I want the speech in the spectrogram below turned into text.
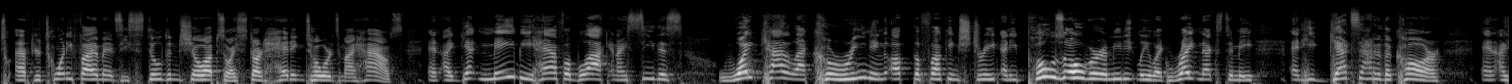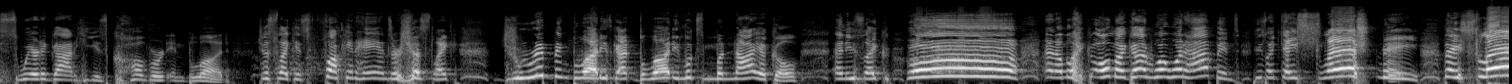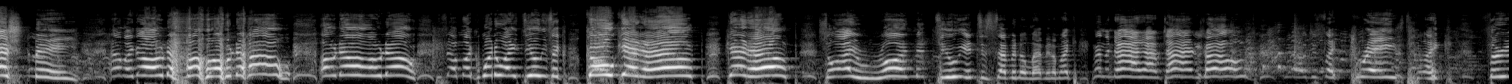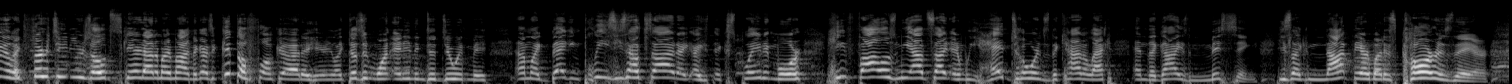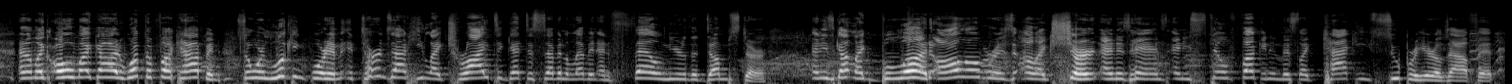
T- after 25 minutes he still didn't show up so i start heading towards my house and i get maybe half a block and i see this white cadillac careening up the fucking street and he pulls over immediately like right next to me and he gets out of the car and I swear to God, he is covered in blood. Just like his fucking hands are just like dripping blood. He's got blood. He looks maniacal. And he's like, ah! And I'm like, oh my God, what, what happened? He's like, they slashed me. They slashed me. And I'm like, oh no, oh no, oh no, oh no. I'm like, what do I do? He's like, go get help, get help. So I run to into 7-Eleven. I'm like, I'm tired, old. You know, just like crazed, like 30, like 13 years old, scared out of my mind. The guy's like, get the fuck out of here. He like doesn't want anything to do with me. And I'm like begging, please, he's outside. I, I explain it more. He follows me outside and we head towards the Cadillac and the guy's missing. He's like not there, but his car is there. And I'm like, oh my God, what the fuck happened? So we're looking for him. It turns out he like tried to get to 7-Eleven and fell near the dumpster and he's got like blood all over his uh, like shirt and his hands, and he's still fucking in this like khaki superhero's outfit.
